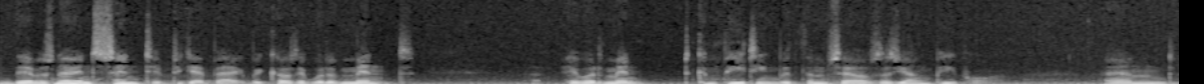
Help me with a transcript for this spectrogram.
there was no incentive to get back because it would have meant it would have meant competing with themselves as young people, and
